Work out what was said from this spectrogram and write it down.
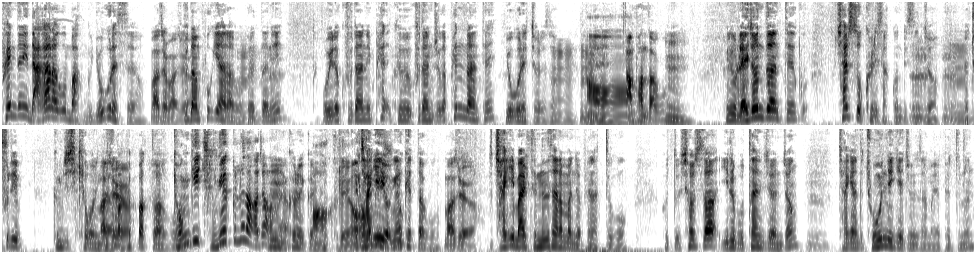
팬들이 나가라고 막 뭐 욕을 했어요. 맞아 맞아. 구단 포기하라고 음, 그랬더니 오히려 구단이 팬, 그 구단주가 팬들한테 욕을 했죠. 그래서 음. 어. 안 판다고. 음. 그리고 레전드한테 구- 찰스 오클리 사건도 있었죠. 음, 음. 그러니까 출입 금지시켜 버린다. 맞아요. 막 협박도 하고. 경기 중에 끌려 나가지 않았나요? 음, 그러니까요. 아 그래요? 자기 경기 중에? 욕했다고. 맞아요. 또 자기 말 듣는 사람만 옆에 놔두고 그것도 설사 일을 못하는 지언정 음. 자기한테 좋은 얘기 해주는 사람만 옆에 두는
